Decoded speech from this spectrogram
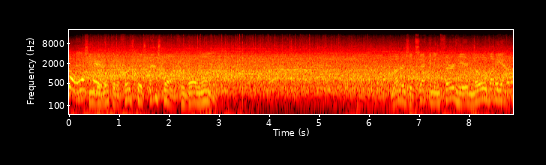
Oh, look there. look at a first pitch fastball for ball one. Runners at second and third here, nobody out.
